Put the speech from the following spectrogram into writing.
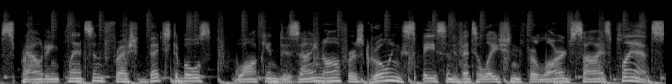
sprouting plants and fresh vegetables. Walk-in design offers growing space and ventilation for large-size plants.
